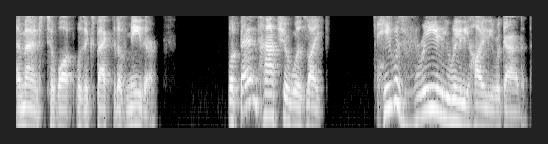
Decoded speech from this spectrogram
amount to what was expected of him either. But Ben Thatcher was like, he was really, really highly regarded.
